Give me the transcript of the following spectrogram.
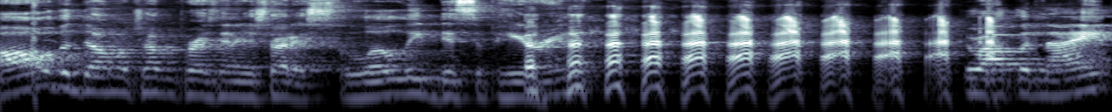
All the Donald Trump impersonators started slowly disappearing throughout the night.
